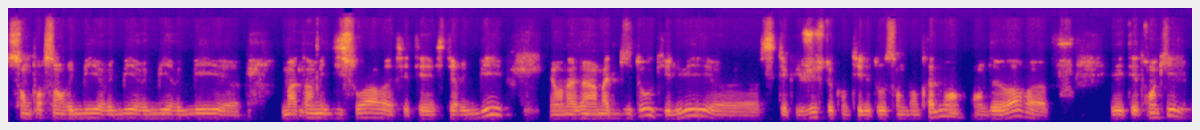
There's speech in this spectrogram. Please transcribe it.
100% rugby, rugby, rugby, rugby. matin, midi, soir, c'était c'était rugby. Et on avait un Matt Guito qui, lui, c'était juste quand il était au centre d'entraînement. En dehors, il était tranquille.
